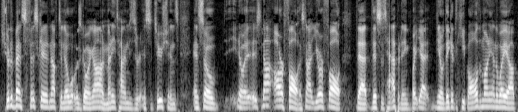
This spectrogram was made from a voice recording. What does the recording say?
should have been sophisticated enough to know what was going on. Many times these are institutions. And so you know, it's not our fault. It's not your fault that this is happening. But yet, you know, they get to keep all the money on the way up,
